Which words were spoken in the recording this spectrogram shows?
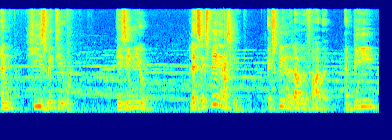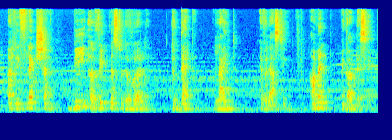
And he's with you. He's in you. Let's experience him. Experience the love of the Father and be a reflection, be a witness to the world, to that light everlasting. Amen. May God bless you.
